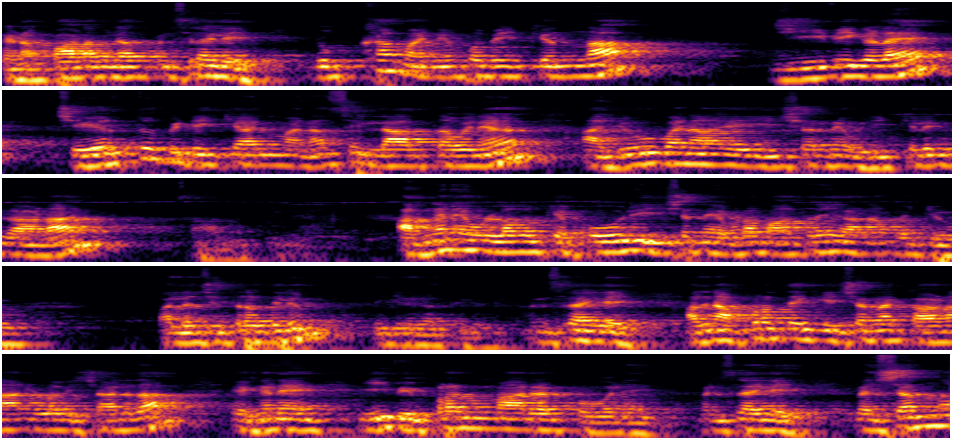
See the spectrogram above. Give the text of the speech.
കിടപ്പാടമില്ലാത്ത മനസ്സിലായില്ലേ? ദുഃഖം അനുഭവിക്കുന്ന ജീവികളെ ചേർത്ത് പിടിക്കാൻ മനസ്സില്ലാത്തവന് അരൂപനായ ഈശ്വരനെ ഒരിക്കലും കാണാൻ സാധിക്കില്ല. അങ്ങനെയുള്ളവർക്ക് എപ്പോഴും ഈശ്വരനെ എവിടെ മാത്രമേ കാണാൻ പറ്റൂ? വല്ല ചിത്രത്തിലും വിഗ്രഹത്തിലും. മനസ്സിലായില്ലേ? അതിനപ്പുറത്തേക്ക് ഈശ്വരനെ കാണാനുള്ള വിശാലത എങ്ങനെ? ഈ വിപ്രന്മാരെ പോലെ. മനസ്സിലായില്ലേ? വിശന്ന്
